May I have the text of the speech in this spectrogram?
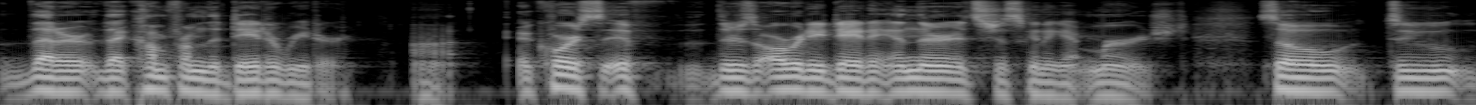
that are that come from the data reader. Of course, if there's already data in there, it's just going to get merged. So to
